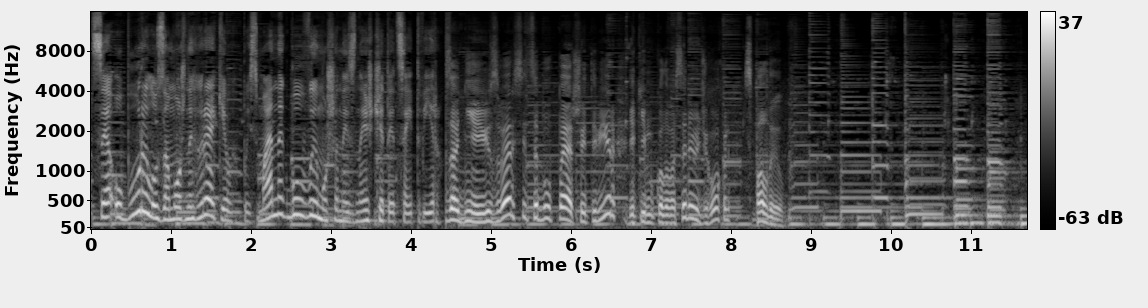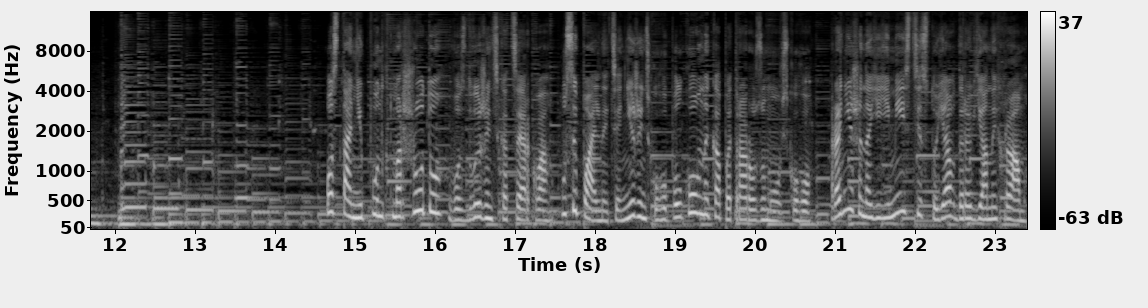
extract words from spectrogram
Це обурило заможних греків. Письменник був вимушений знищити цей твір. За однією з версій, це був перший твір, який Микола Васильович Гоголь спалив. Останній пункт маршруту Воздвиженська церква, усипальниця ніжинського полковника Петра Розумовського. Раніше на її місці стояв дерев'яний храм,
